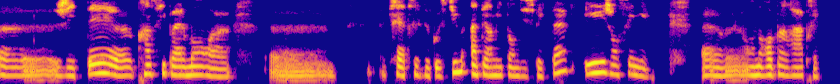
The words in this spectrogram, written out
euh, j'étais euh, principalement euh, créatrice de costumes, intermittente du spectacle, et j'enseignais. on en reparlera après.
